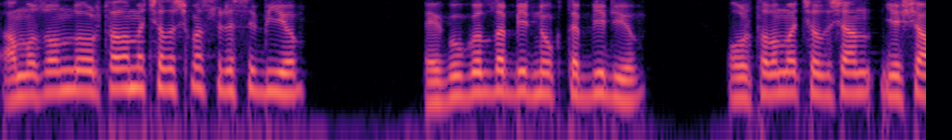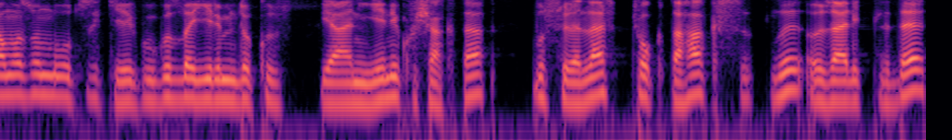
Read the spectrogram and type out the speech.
Amazon'da ortalama çalışma süresi bir yıl. E, Google'da 1.1 yıl. Ortalama çalışan yaşı Amazon'da 32, Google'da 29. Yani yeni kuşakta bu süreler çok daha kısıtlı. Özellikle de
